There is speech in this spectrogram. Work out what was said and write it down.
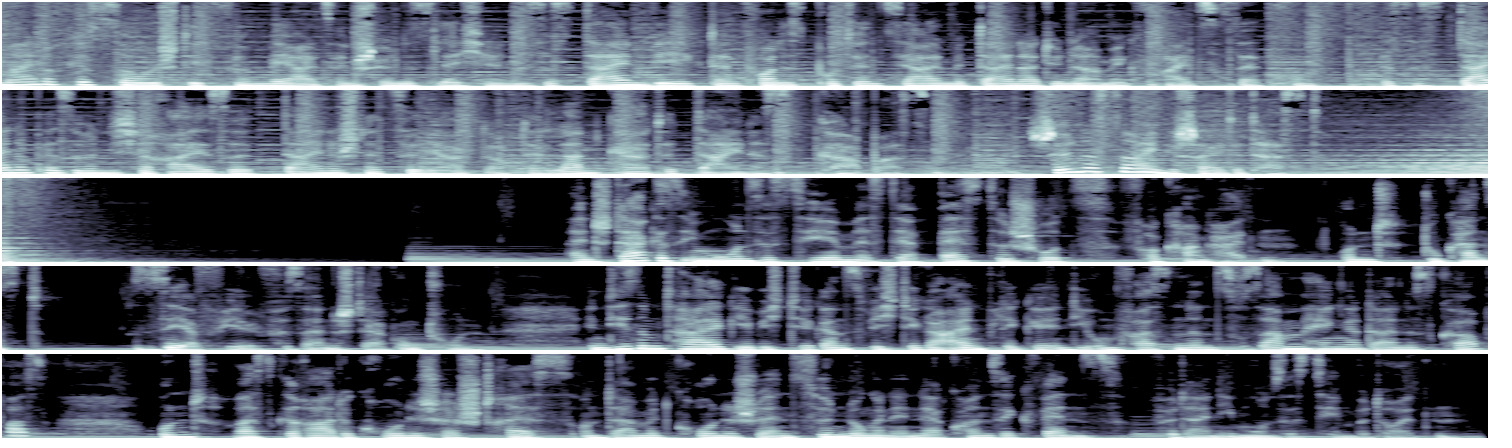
Smile of Your Soul steht für mehr als ein schönes Lächeln. Es ist dein Weg, dein volles Potenzial mit deiner Dynamik freizusetzen. Es ist deine persönliche Reise, deine Schnitzeljagd auf der Landkarte deines Körpers. Schön, dass du eingeschaltet hast. Ein starkes Immunsystem ist der beste Schutz vor Krankheiten. Und du kannst sehr viel für seine Stärkung tun. In diesem Teil gebe ich dir ganz wichtige Einblicke in die umfassenden Zusammenhänge deines Körpers und was gerade chronischer Stress und damit chronische Entzündungen in der Konsequenz für dein Immunsystem bedeuten.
